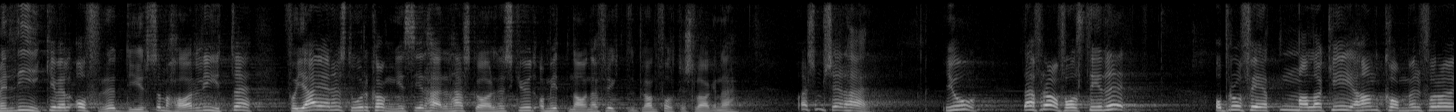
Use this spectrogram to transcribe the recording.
men likevel ofrer et dyr som har lyte. For jeg er en stor konge, sier Herren herskarenes Gud, og mitt navn er fryktet blant folkeslagene. Hva er det som skjer her? Jo, det er frafallstider. Og profeten Malaki han kommer for å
